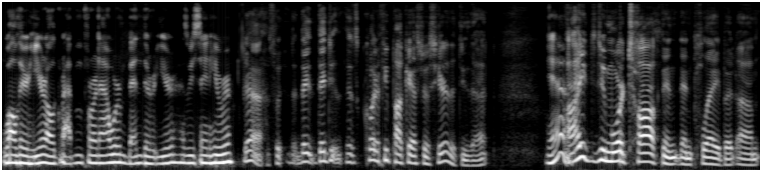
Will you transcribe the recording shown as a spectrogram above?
while they're here, I'll grab them for an hour and bend their ear, as we say in Hebrew. Yeah, so they they do. There's quite a few podcasters here that do that. Yeah. I do more talk than than play, but um,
